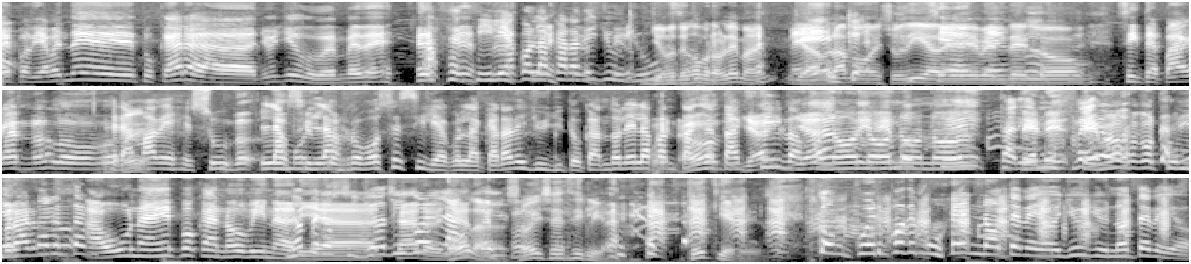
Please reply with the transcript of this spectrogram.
le- podía vender tu cara, Yuyu, en vez de. A Cecilia con la cara de Yuyu. Yo no tengo problema, ¿eh? Ya ¿Eh? hablamos en su día de venderlo. Si te pagan, ¿no? Lo- Pero a ver, Jesús, la, no robó Cecilia con la cara de Yuyu tocándole la Bueno, pantalla ya- táctil, vamos, ya no, no, no, no, que- estaría muy feo. Tenemos que acostumbrarnos a una época no binaria. No, pero si yo digo Charo, la- ya. Hola, soy Cecilia. ¿Qué quieres? Con cuerpo de mujer no te veo, Yuyu, no te veo.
